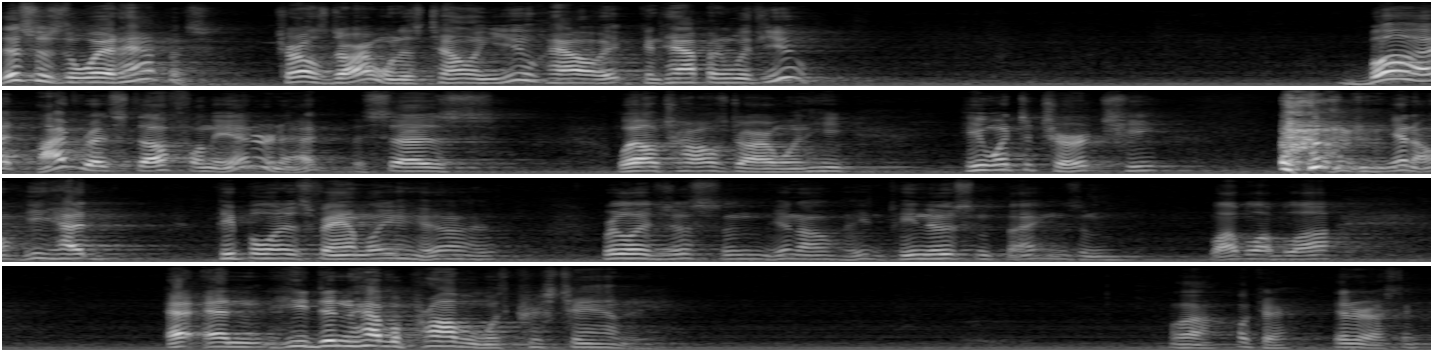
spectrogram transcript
This is the way it happens. Charles Darwin is telling you how it can happen with you. But I've read stuff on the internet that says well, Charles Darwin, he, he went to church. He, you know, he had people in his family, yeah, religious, and, you know, he, he knew some things and blah, blah, blah. A- and he didn't have a problem with Christianity. Well, okay, interesting.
